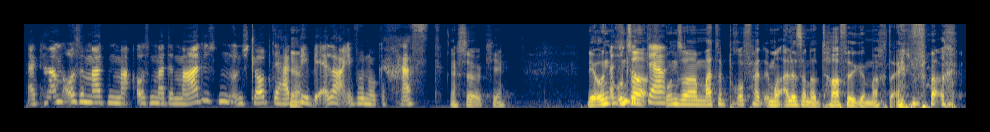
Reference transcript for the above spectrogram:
er kam aus dem, Mathema aus dem Mathematischen und ich glaube, der hat Ja. BWLer einfach nur gehasst. Ach so, okay. Nee, und Also unser, glaub, unser Mathe-Prof hat immer alles an der Tafel gemacht, einfach.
